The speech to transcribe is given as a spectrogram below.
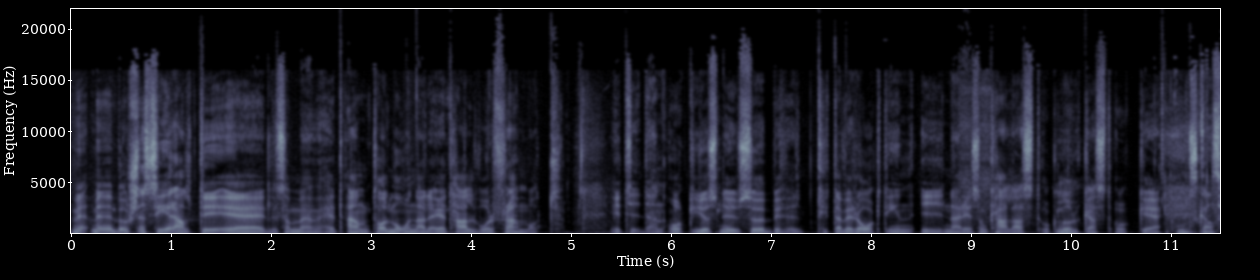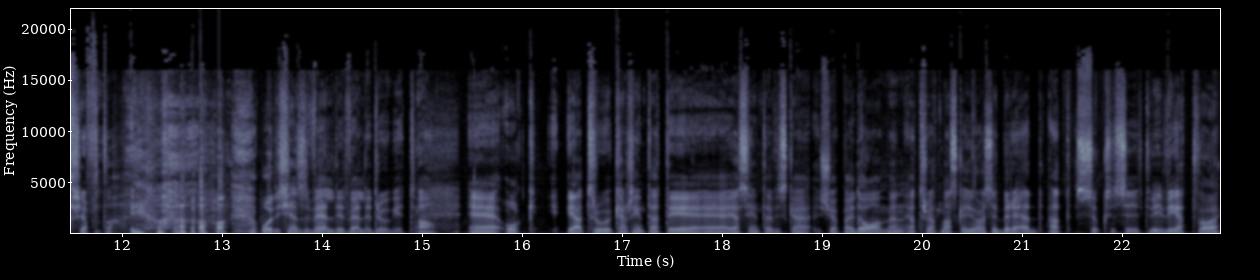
Men, men börsen ser alltid eh, liksom ett antal månader, ett halvår framåt i tiden. Och just nu så tittar vi rakt in i när det är som kallast och mm. mörkast och... Eh, Ondskans käftar. ja, och det känns väldigt, väldigt ruggigt. Ja. Eh, och jag tror kanske inte att det är, jag säger inte att vi ska köpa idag, men jag tror att man ska göra sig beredd att successivt, vi vet vad,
